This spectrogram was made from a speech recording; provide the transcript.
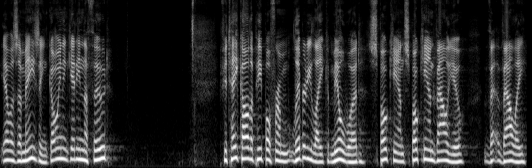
It was amazing. Going and getting the food. If you take all the people from Liberty Lake, Millwood, Spokane, Spokane Valley, Valley,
